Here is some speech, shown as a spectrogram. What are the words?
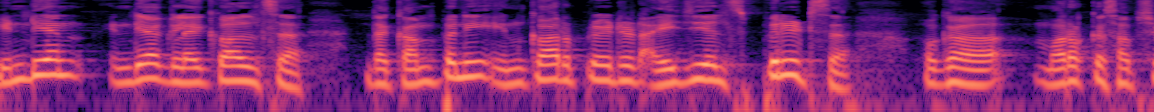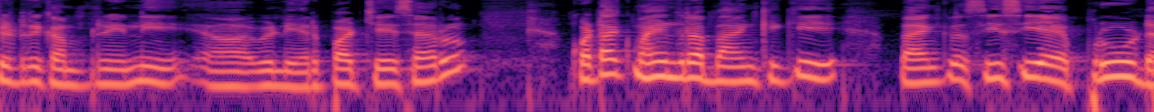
Indian India Glycols the company incorporated IGL spirits ఒక మరొక సబ్సిడరీ కంపెనీని వీళ్ళు ఏర్పాటు చేశారు. కొటాక్ మహీంద్రా బ్యాంక్కి bank CCI approved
